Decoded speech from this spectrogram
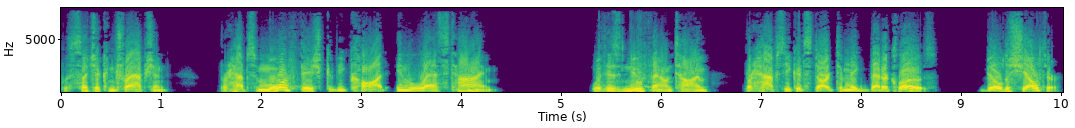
With such a contraption, perhaps more fish could be caught in less time. With his newfound time, perhaps he could start to make better clothes build a shelter,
